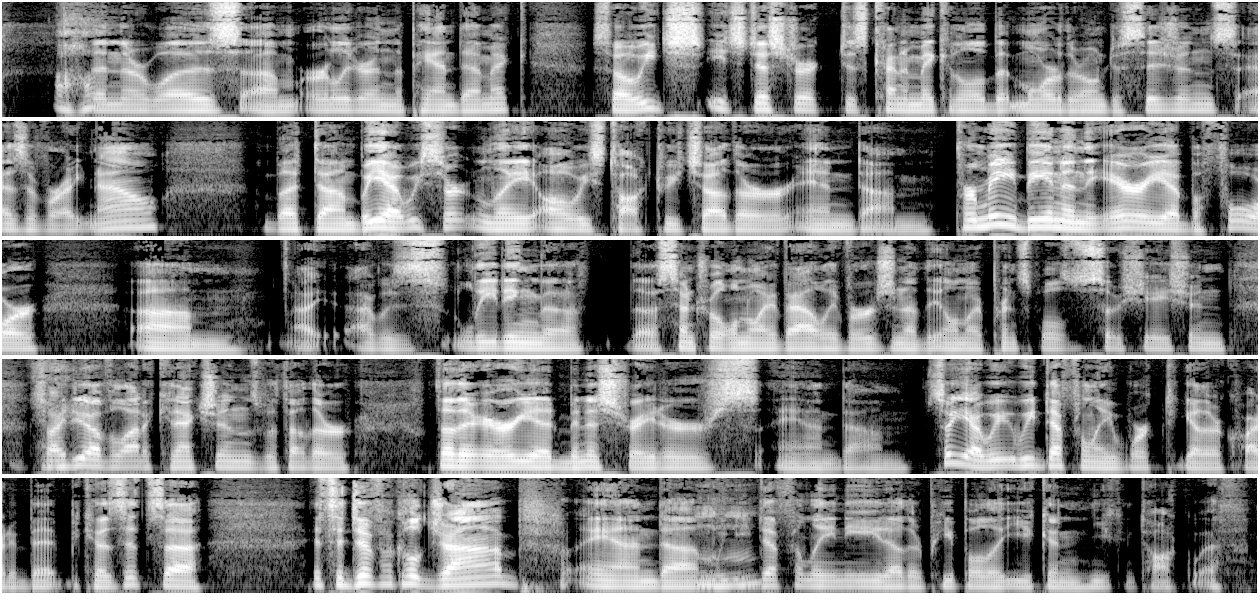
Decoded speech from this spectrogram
than there was um, earlier in the pandemic. So each each district is kind of making a little bit more of their own decisions as of right now. But um, but yeah, we certainly always talk to each other. And um, for me, being in the area before, um, I, I was leading the the Central Illinois Valley version of the Illinois Principals Association. So I do have a lot of connections with other with other area administrators, and um, so yeah, we, we definitely work together quite a bit because it's a it's a difficult job, and um, mm-hmm. you definitely need other people that you can you can talk with.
